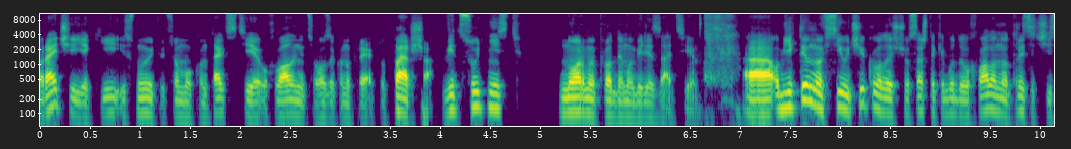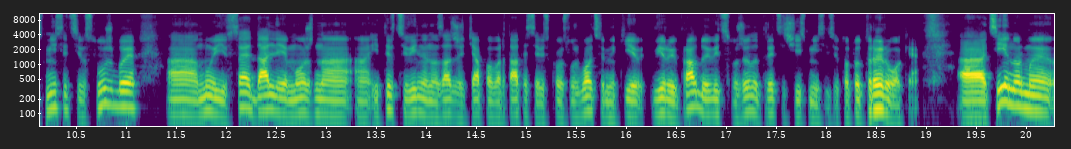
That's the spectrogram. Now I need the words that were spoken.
речі, які існують у цьому контексті ухвалення цього законопроекту. Перша відсутність. Норми про демобілізацію е, об'єктивно всі очікували, що все ж таки буде ухвалено 36 місяців служби. е, ну і все далі можна е, іти в цивільне назад життя, повертатися військовослужбовцям, які вірою і правдою відслужили 36 місяців, тобто 3 роки. Е, цієї норми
